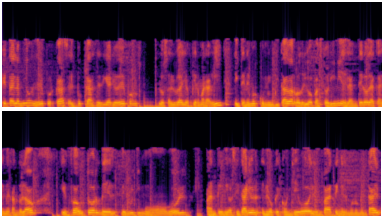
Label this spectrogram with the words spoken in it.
¿qué tal amigos de Deporcast, el podcast de Diario Depor? Los saluda Jean-Pierre Maraví y tenemos como invitado a Rodrigo Pastorini, delantero de Academia Cantolao, quien fue autor del, último gol ante Universitario en lo que conllevó el empate en el Monumental.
